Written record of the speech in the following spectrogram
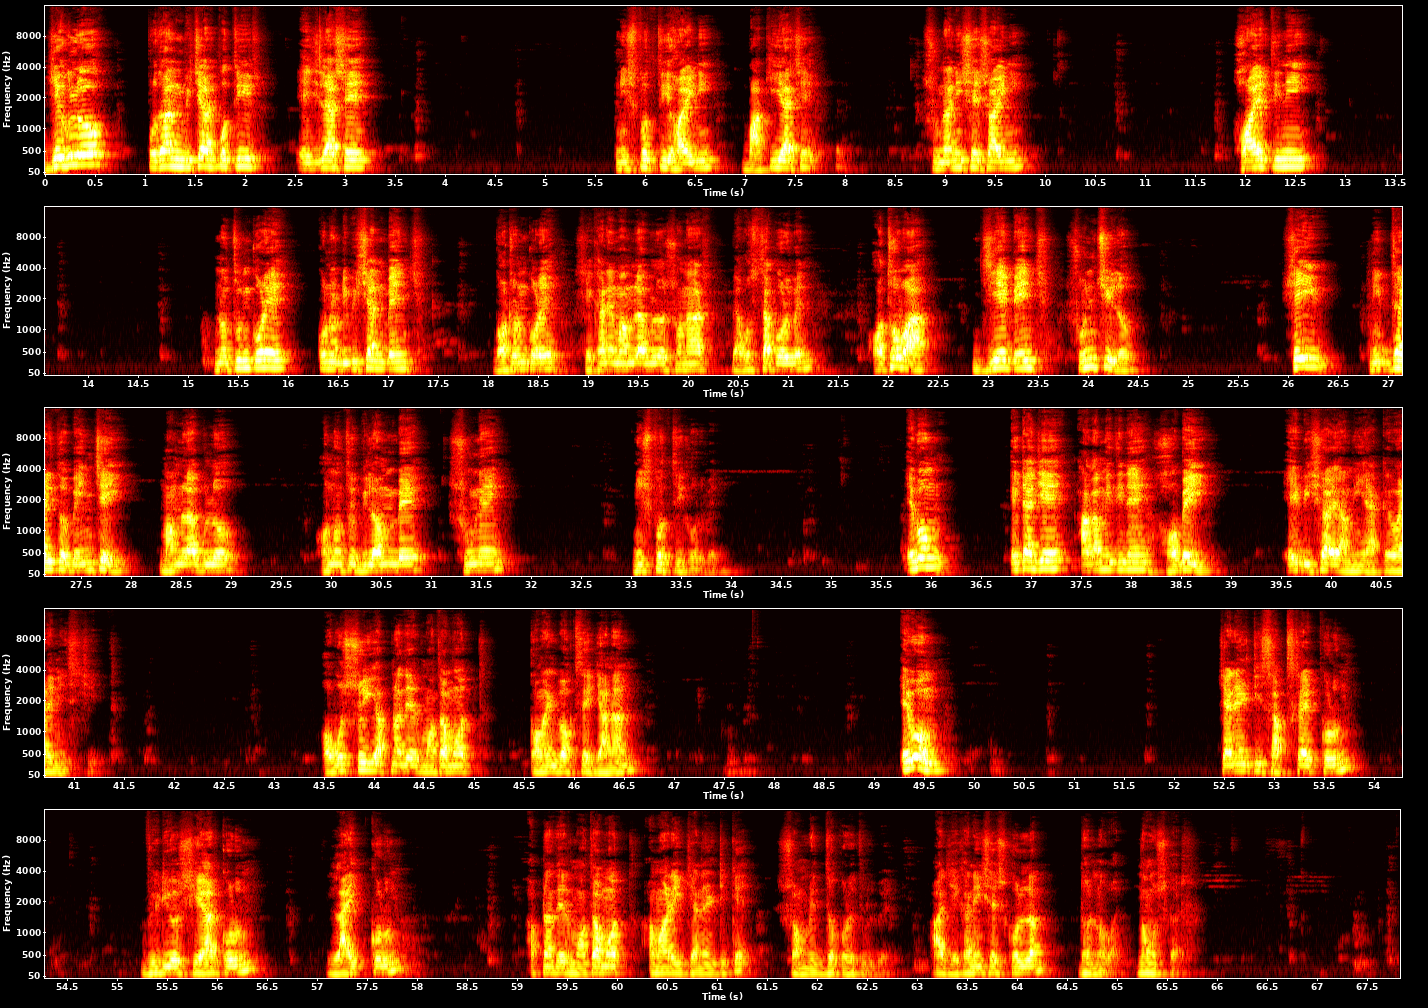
যেগুলো প্রধান বিচারপতির এজলাসে নিষ্পত্তি হয়নি, বাকি আছে, শুনানি শেষ হয়নি। হয় তিনি নতুন করে কোনো ডিভিশন বেঞ্চ গঠন করে সেখানে মামলাগুলো শোনার ব্যবস্থা করবেন, অথবা যে বেঞ্চ শুনছিল সেই নির্ধারিত বেঞ্চেই মামলাগুলো অনতি বিলম্বে শুনে নিষ্পত্তি করবেন। এবং এটা যে আগামী দিনে হবেই, এ বিষয়ে আমি একেবারে নিশ্চিত। অবশ্যই আপনাদের মতামত কমেন্ট বক্সে জানান। এবং চ্যানেলটি সাবস্ক্রাইব করুন। ভিডিও শেয়ার করুন, লাইক করুন। আপনাদের মতামত আমার এই চ্যানেলটিকে সমৃদ্ধ করে তুলবে। আজ এখানেই শেষ করলাম। ধন্যবাদ। নমস্কার।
